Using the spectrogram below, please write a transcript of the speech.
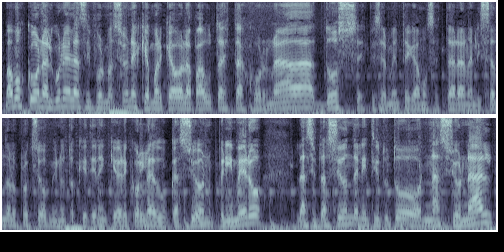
Vamos con algunas de las informaciones que ha marcado la pauta esta jornada. Dos, especialmente que vamos a estar analizando los próximos minutos que tienen que ver con la educación. Primero, la situación del Instituto Nacional,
